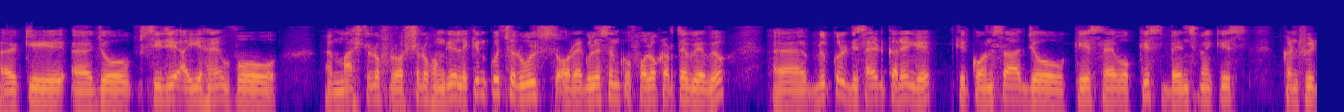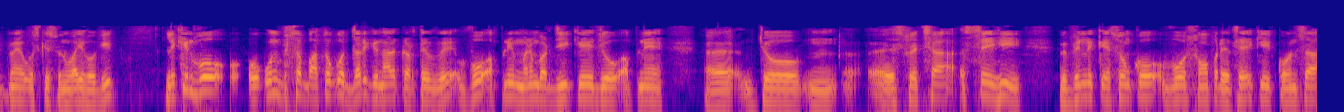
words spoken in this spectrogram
कि जो सीजेआई है, वो मास्टर ऑफ़ रोस्टर होंगे, लेकिन कुछ रूल्स और रेगुलेशन को फॉलो करते हुए वो बिल्कुल डिसाइड करेंगे कि कौन सा जो केस है, वो किस बेंच में, किस कन्फीट में उसकी सुनवाई होगी। लेकिन वो उन सब बातों को दरकिनार करते हुए, वो अपनी मनमर्जी के जो अपने जो स्वेच्छा से ही विभिन्न केसों को वो सौंप रहे थे कि कौन सा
